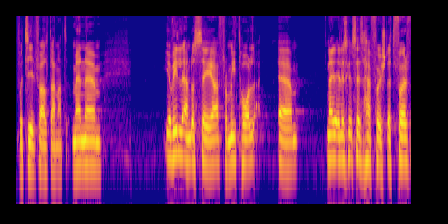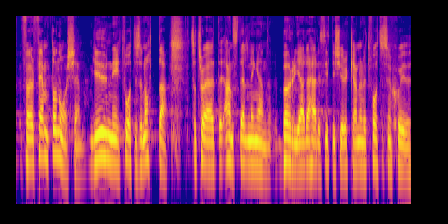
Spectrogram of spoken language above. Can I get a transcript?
får tid för allt annat. Men jag vill ändå säga från mitt håll, nej, eller jag säga så här först, att för, för 15 år sedan, juni 2008, så tror jag att anställningen började här i Citykyrkan under 2007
